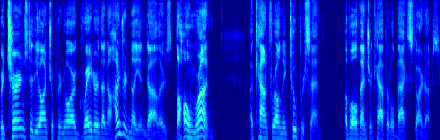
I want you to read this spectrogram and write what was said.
Returns to the entrepreneur greater than $100 million, the home run, account for only 2% of all venture capital backed startups.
